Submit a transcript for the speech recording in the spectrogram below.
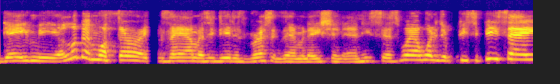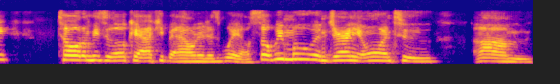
gave me a little bit more thorough exam as he did his breast examination. And he says, well, what did your PCP say? Told him, he said, okay, I'll keep an eye on it as well. So we move and journey on to, um,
